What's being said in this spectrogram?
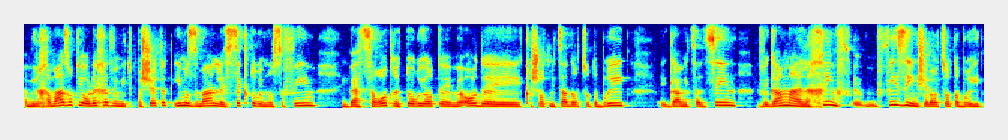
המלחמה הזאת הולכת ומתפשטת עם הזמן לסקטורים נוספים, בהצהרות רטוריות מאוד קשות מצד ארצות הברית, גם מצד סין, וגם מהלכים פיזיים של הברית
